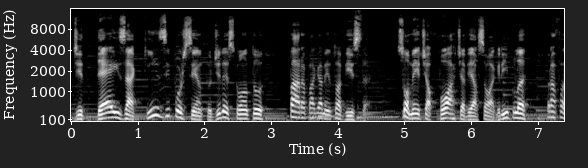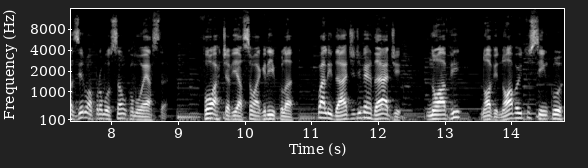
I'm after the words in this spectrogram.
de 10 a 15% de desconto para pagamento à vista. Somente a Forte Aviação Agrícola para fazer uma promoção como esta. Forte Aviação Agrícola, qualidade de verdade. 99985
